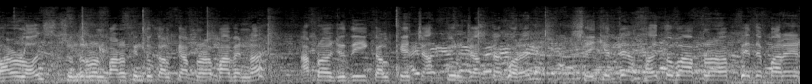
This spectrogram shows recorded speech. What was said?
বারো লঞ্চ। সুন্দরবন বারো কিন্তু কালকে আপনারা পাবেন না। আপনারা যদি কালকে চাঁদপুর যাত্রা করেন, সেই ক্ষেত্রে হয়তোবা আপনারা পেতে পারেন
